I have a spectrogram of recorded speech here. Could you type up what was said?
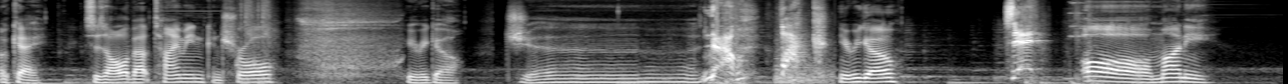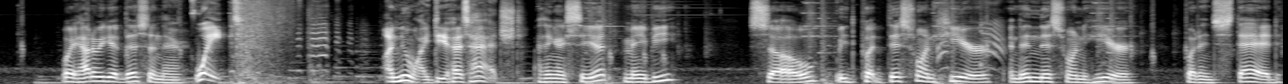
okay. This is all about timing, control. Here we go. Just... Now! Fuck! Here we go. Sit! Oh, money. Wait, how do we get this in there? Wait! A new idea has hatched. I think I see it, maybe. So we put this one here and then this one here, but instead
